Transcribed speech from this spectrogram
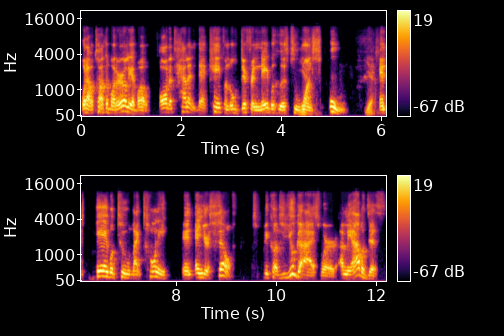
what I talked about earlier about all the talent that came from those different neighborhoods to Yes. one school, yes. and to be able to like Tony and and yourself, because you guys were. I mean, I was just.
